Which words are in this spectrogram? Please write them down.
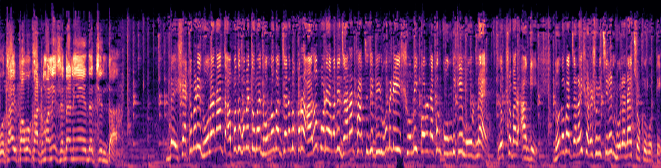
কোথায় পাবো কাটমানি সেটা নিয়ে এদের চিন্তা। বেশ একেবারে ভোলানাথ, আপাতভাবে তোমায় ধন্যবাদ জানাব, কারণ আরও পরে আমাদের জানার থাকছে যে বীরভূমের এই সমীকরণ এখন কোন দিকে মোড় নেয় লোকসভার আগে। ধন্যবাদ জানাই, সরাসরি ছিলেন ভোলানাথ চক্রবর্তী।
